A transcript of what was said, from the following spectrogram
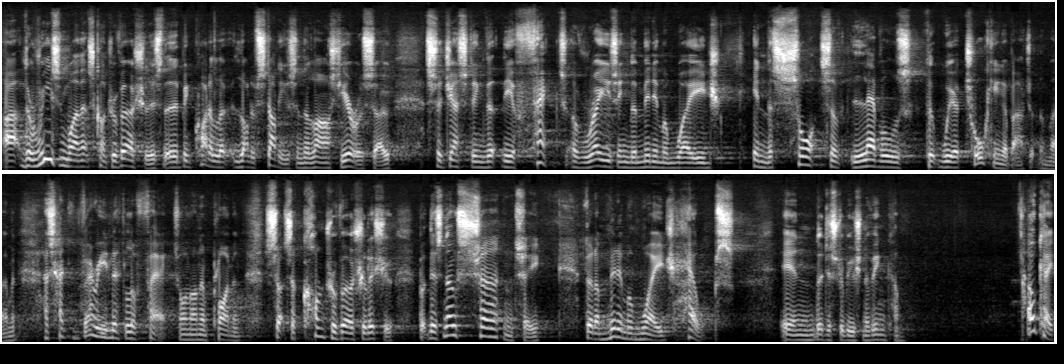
Uh, the reason why that's controversial is that there have been quite a lo lot of studies in the last year or so suggesting that the effect of raising the minimum wage in the sorts of levels that we're talking about at the moment has had very little effect on unemployment. So it's a controversial issue, but there's no certainty that a minimum wage helps in the distribution of income. Okay,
